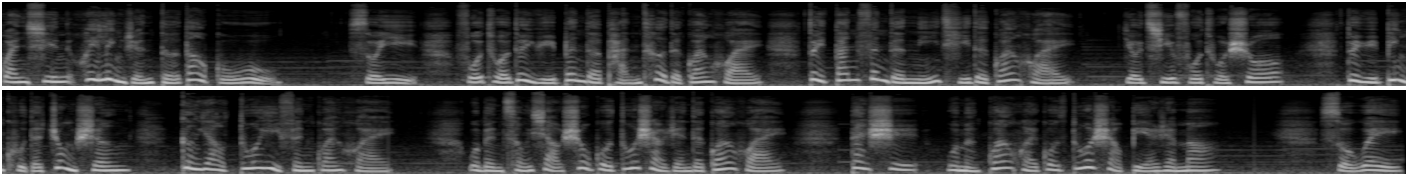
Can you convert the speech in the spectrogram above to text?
关心会令人得到鼓舞。所以佛陀对愚笨的盘特的关怀，对单份的尼提的关怀，尤其佛陀说，对于病苦的众生，更要多一分关怀。我们从小受过多少人的关怀？但是我们关怀过多少别人吗？所谓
